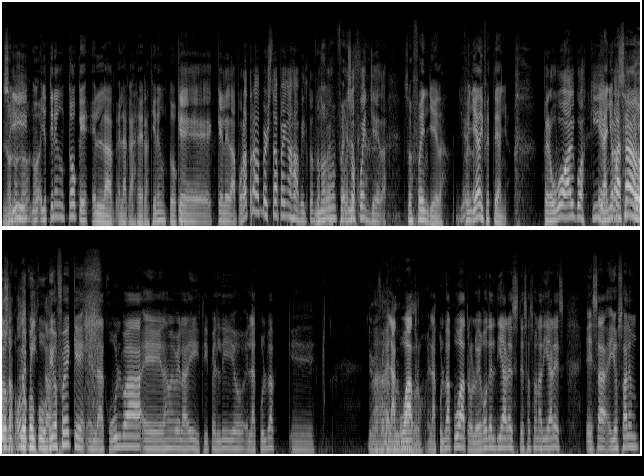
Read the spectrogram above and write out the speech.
no, sí, no, no, no, ellos tienen un toque en la, en la carrera, tienen un toque. Que, que le da por atrás Verstappen a Hamilton. No, No, fue. no, fue O eso fue en Jeddah. Eso fue en Jeddah. Fue en Jeddah. Y fue este año. Pero hubo algo aquí El en año Brasil pasado lo, que- lo que ocurrió fue que en la curva, eh, déjame ver ahí, estoy perdido, en la curva, eh, ah, en la curva 4, en la curva 4, luego del DRS, de esa zona DRS, esa, ellos salen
